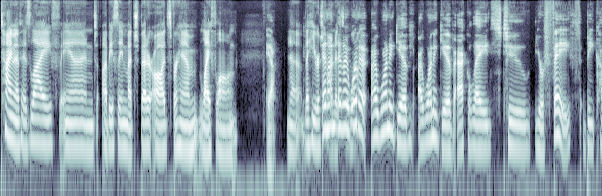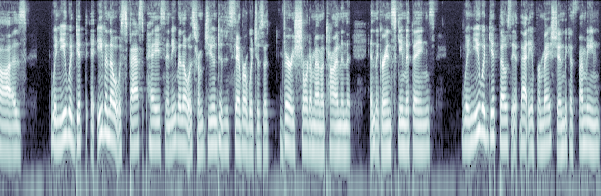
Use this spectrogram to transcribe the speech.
time of his life and obviously much better odds for him lifelong. Yeah. Yeah, that he responded. And, I, and I want to I want to give I want to give accolades to your faith because when you would get even though it was fast paced and even though it was from June to December, which is a very short amount of time in the in the grand scheme of things, when you would get those that information because I mean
